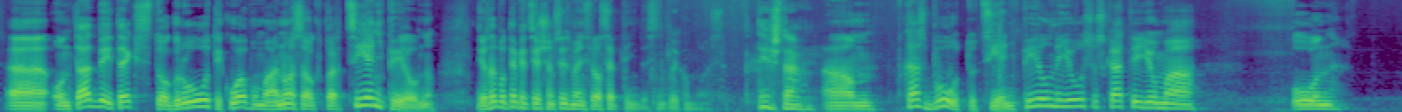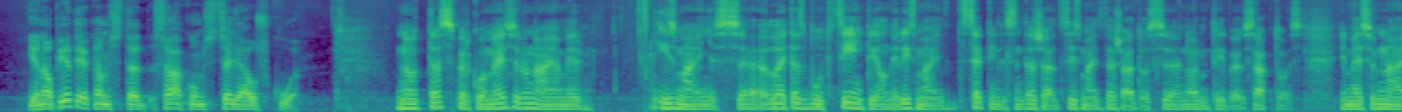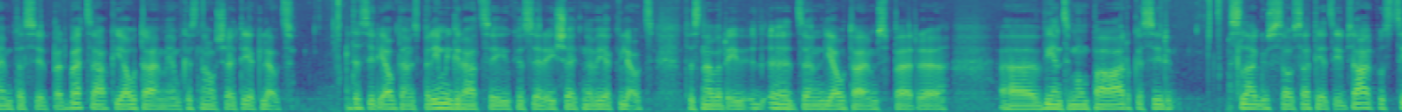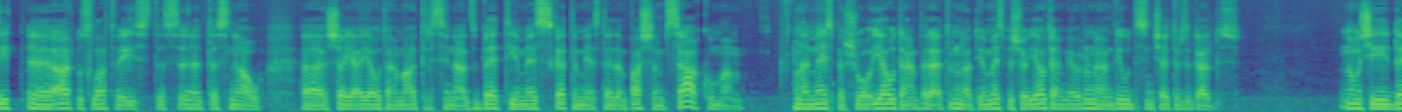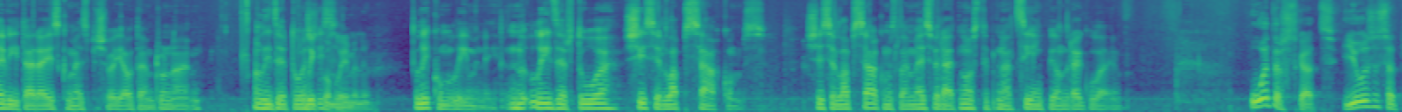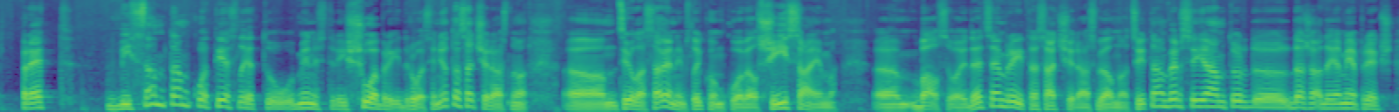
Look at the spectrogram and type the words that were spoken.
Uh, un tad bija teksts to grūti kopumā nosaukt par cieņpilnu, jo tad būtu nepieciešams izmaiņas vēl 70 likumos. Tieši tā. Um, kas būtu cieņpilni jūsu skatījumā? Un, ja nav pietiekams, tad sākums ceļā uz ko? Nu, tas, par ko mēs runājam, ir izmaiņas, eh, lai tas būtu cieņpilni, ir izmaiņas, 70 dažādas izmaiņas dažādos eh, normatīvajos aktos. Ja mēs runājam, tas ir par vecāku jautājumiem, kas nav šeit iekļauts. Tas ir jautājums par imigrāciju, kas arī šeit nav iekļauts. Tas nav arī eh, dzen, jautājums par uh, vienzimumu pāru, kas ir slēgusi savas attiecības ārpus, cit, ārpus Latvijas. Tas, tas nav šajā jautājumā atrisināts. Bet, ja mēs skatāmies tādam pašam sākumam, lai mēs par šo jautājumu varētu runāt, jo mēs par šo jautājumu jau runājam 24 gadus. Nu, šī ir devītā reize, kad mēs par šo jautājumu runājam. Līdz ar to likuma šis, līmenī. Likuma līmenī. Nu, līdz ar to šis ir labs sākums. Šis ir labs sākums, lai mēs varētu nostiprināt cieņpilnu regulējumu. Otrs skats. Jūs esat pret visam tam, ko Tieslietu ministrija šobrīd rosina, jo tas atšķirās no um, civilās savienības likuma, ko vēl šī saima um, balsoja decembrī. Tas atšķirās vēl no citām versijām, tur dažādajām iepriekš.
